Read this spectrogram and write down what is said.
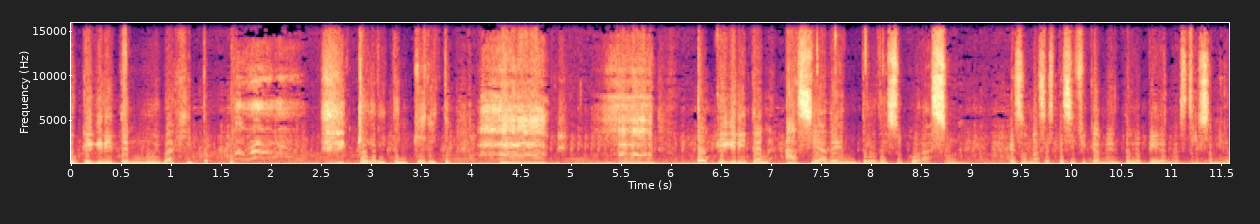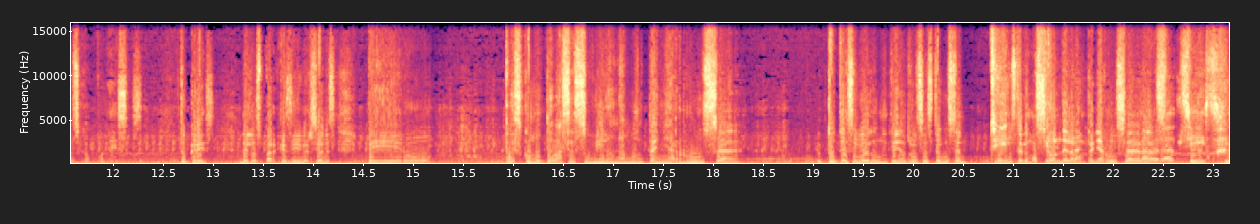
O que griten muy bajito. que griten querido. O que griten hacia adentro de su corazón. Eso más específicamente lo piden nuestros amigos japoneses. ¿Tú crees? De los parques de diversiones. Pero pues ¿cómo te vas a subir a una montaña rusa? ¿Tú te has subido a las montañas rusas? ¿Te gustan? Sí. ¿Te gusta la emoción de la montaña rusa? La Las- verdad, sí, sí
